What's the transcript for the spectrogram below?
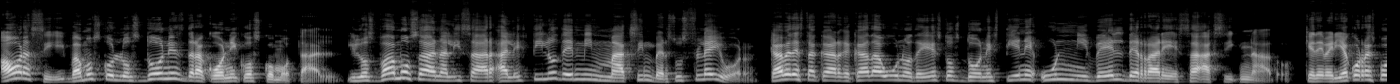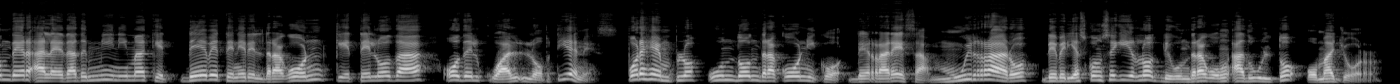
Ahora sí, vamos con los dones dracónicos como tal, y los vamos a analizar al estilo de mi Maxim versus Flavor. Cabe destacar que cada uno de estos dones tiene un nivel de rareza asignado, que debería corresponder a la edad mínima que debe tener el dragón que te lo da o del cual lo obtienes. Por ejemplo, un don dracónico de rareza muy raro deberías conseguirlo de un dragón adulto o mayor.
